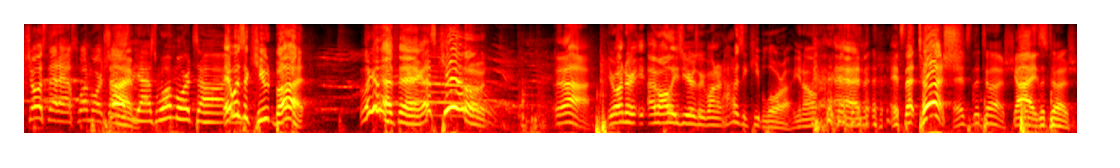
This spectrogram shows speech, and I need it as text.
Show us that ass one more time. Show us the ass one more time. It was a cute butt. Look at that thing. That's cute. Yeah. You wonder, of all these years, we've wondered, how does he keep Laura, you know? And it's that tush. It's the tush. Guys. It's the tush.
